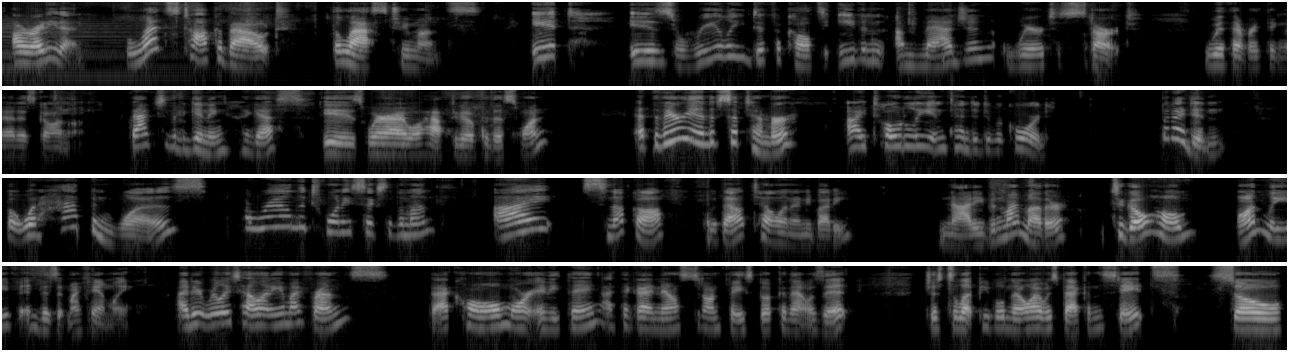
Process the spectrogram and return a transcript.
Alrighty then. Let's talk about the last two months. It is really difficult to even imagine where to start with everything that has gone on. Back to the beginning, I guess, is where I will have to go for this one. At the very end of September, I totally intended to record, but I didn't. But what happened was, around the 26th of the month, I snuck off without telling anybody, not even my mother, to go home on leave and visit my family. I didn't really tell any of my friends back home or anything. I think I announced it on Facebook and that was it, just to let people know I was back in the States. So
